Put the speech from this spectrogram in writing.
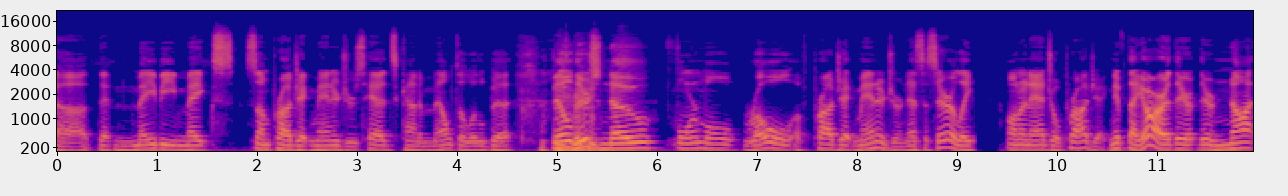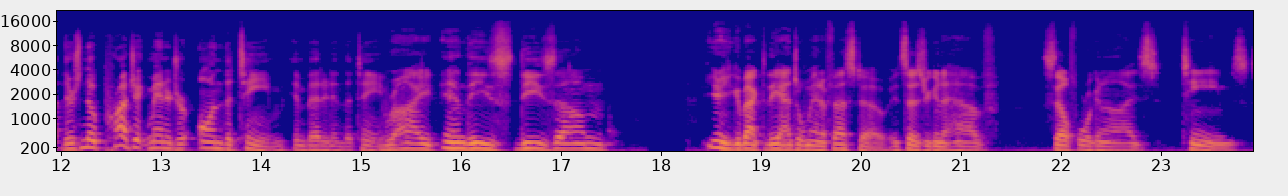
uh, that maybe makes some project managers' heads kind of melt a little bit. Bill, there's no formal role of project manager necessarily on an agile project, and if they are, they're they're not. There's no project manager on the team embedded in the team. Right, and these these um, you know, you go back to the Agile Manifesto. It says you're going to have self-organized teams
